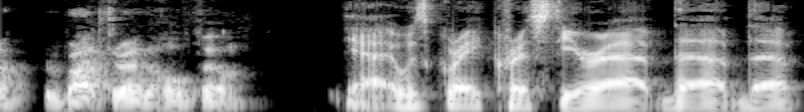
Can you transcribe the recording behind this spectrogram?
uh, right throughout the whole film. Yeah, it was great, Chris. Your uh, the the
